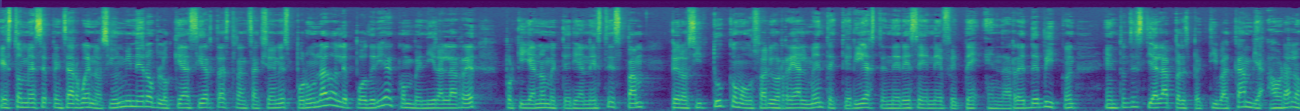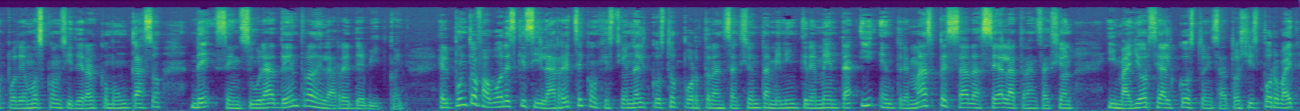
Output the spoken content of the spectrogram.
Esto me hace pensar, bueno, si un minero bloquea ciertas transacciones, por un lado le podría convenir a la red porque ya no meterían este spam, pero si tú como usuario realmente querías tener ese NFT en la red de Bitcoin, entonces ya la perspectiva cambia. Ahora lo podemos considerar como un caso de censura dentro de la red de Bitcoin. El punto a favor es que si la red se congestiona el costo por transacción también incrementa y entre más pesada sea la transacción y mayor sea el costo en satoshis por byte,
